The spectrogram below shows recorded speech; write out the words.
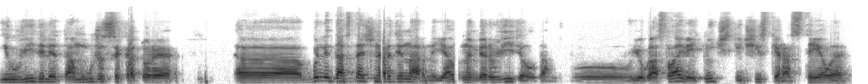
и увидели там ужасы, которые э, были достаточно ординарны. Я, например, видел там в Югославии этнические чистки, расстрелы,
